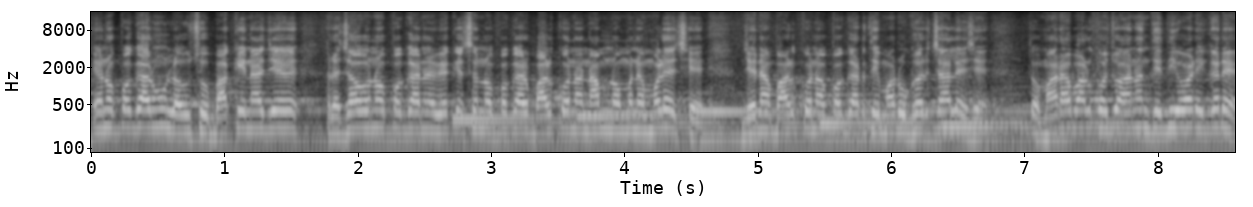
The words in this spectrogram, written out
એનો પગાર હું લઉં છું. બાકીના જે રજાઓનો પગાર અને વેકેશનનો પગાર બાળકોના નામનો મને મળે છે, જેના બાળકોના પગારથી મારું ઘર ચાલે છે, તો મારા બાળકો જો આનંદથી દિવાળી કરે,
